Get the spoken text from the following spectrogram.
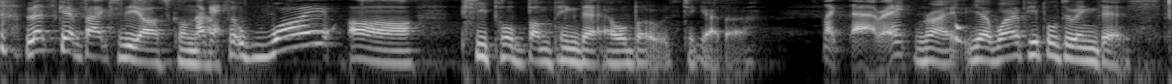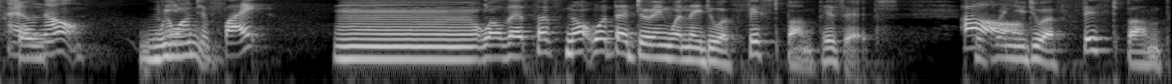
Let's get back to the article now. Okay. So, why are people bumping their elbows together? like that, right? Right. Yeah. Why are people doing this? I don't know. You want to fight? Mm, well, that, that's not what they're doing when they do a fist bump, is it? Because when Oh. you do a fist bump,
